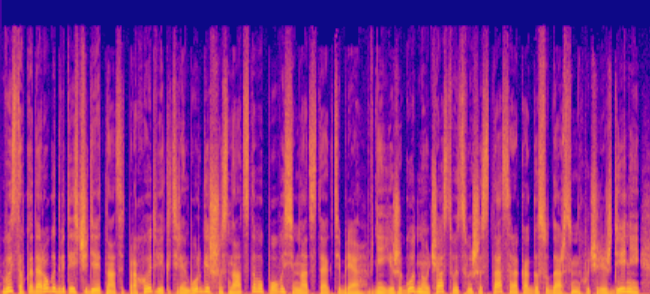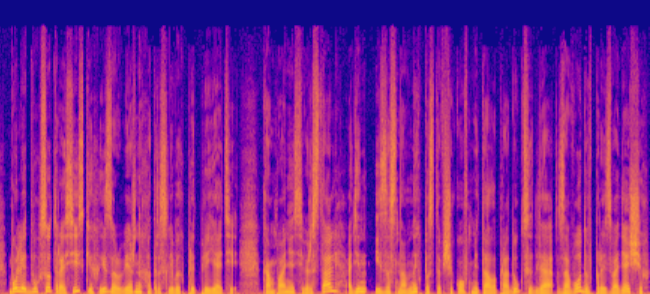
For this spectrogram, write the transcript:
Выставка «Дорога-2019» проходит в Екатеринбурге с 16 по 18 октября. В ней ежегодно участвует свыше 140 государственных учреждений, более 200 российских и зарубежных отраслевых предприятий. Компания «Северсталь» — один из основных поставщиков металлопродукции для заводов, производящих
